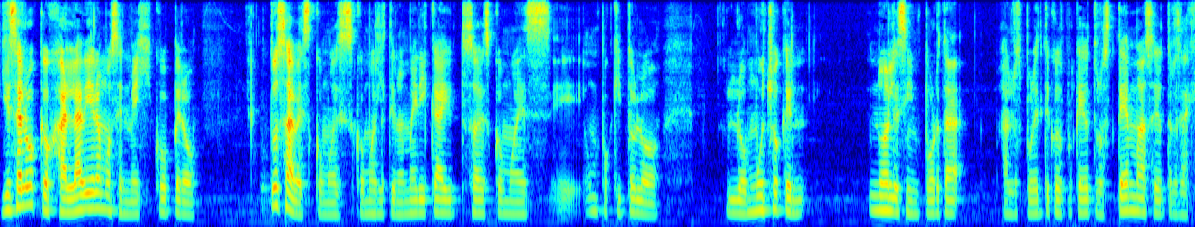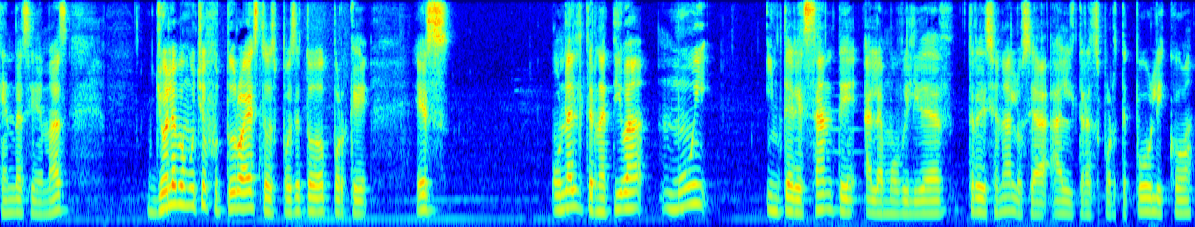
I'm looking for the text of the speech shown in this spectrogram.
Y es algo que ojalá viéramos en México, pero tú sabes cómo es, cómo es Latinoamérica y tú sabes cómo es eh, un poquito lo, lo mucho que no les importa a los políticos porque hay otros temas, hay otras agendas y demás. Yo le veo mucho futuro a esto después de todo porque es una alternativa muy interesante a la movilidad tradicional, o sea, al transporte público,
